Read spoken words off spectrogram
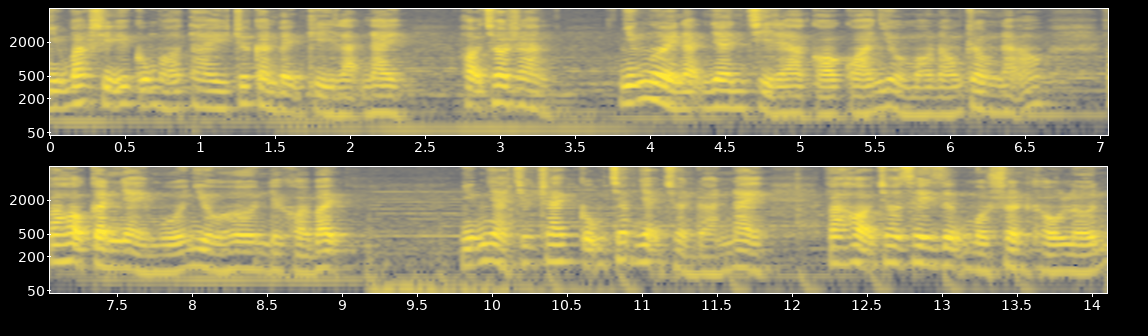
những bác sĩ cũng bó tay trước căn bệnh kỳ lạ này. Họ cho rằng những người nạn nhân chỉ là có quá nhiều máu nóng trong não và họ cần nhảy múa nhiều hơn để khỏi bệnh. Những nhà chức trách cũng chấp nhận chuẩn đoán này và họ cho xây dựng một sân khấu lớn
